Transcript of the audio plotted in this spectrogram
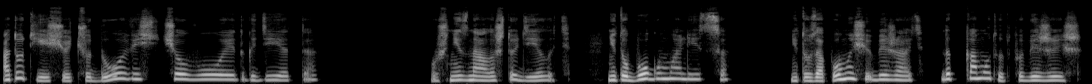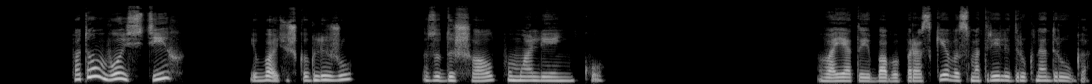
А тут еще чудовище воет где-то. Уж не знала, что делать. Не то Богу молиться, не то за помощью бежать. Да к кому тут побежишь? Потом вой стих, и батюшка, гляжу, задышал помаленьку. Ваята и баба Пороскева смотрели друг на друга.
